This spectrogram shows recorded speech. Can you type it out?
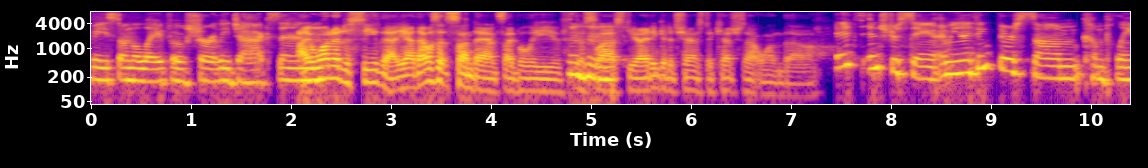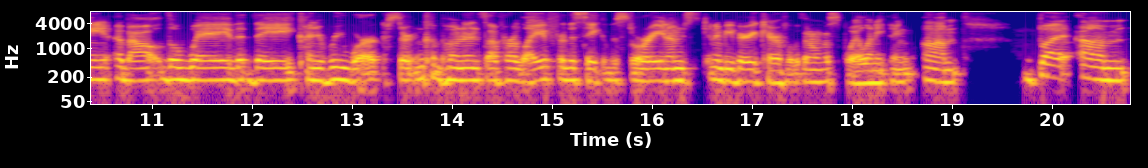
based on the life of Shirley Jackson. I wanted to see that. Yeah, that was at Sundance, I believe, this Mhm. last year. I didn't get a chance to catch that one though. It's interesting. I mean, I think there's some complaint about the way that they kind of rework certain components of her life for the sake of the story. And I'm just going to be very careful because I don't want to spoil anything. Um, but um,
